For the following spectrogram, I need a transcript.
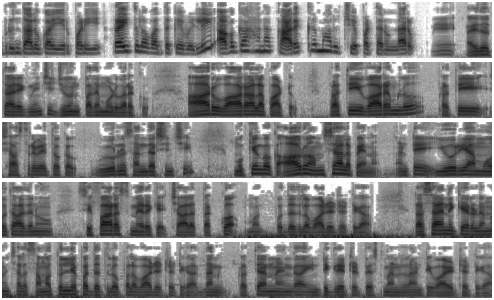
బృందాలుగా ఏర్పడి రైతుల వద్దకే వెళ్ళి అవగాహన కార్యక్రమాలు చేపట్టనున్నారు. మే ఐదో తారీఖు నుంచి జూన్ పదమూడు వరకు ఆరు వారాల పాటు ప్రతి వారంలో ప్రతి శాస్త్రవేత్త ఒక ఊరును సందర్శించి ముఖ్యంగా ఒక ఆరు అంశాలపైన అంటే యూరియా మోతాదును సిఫారసు మేరకే చాలా తక్కువ పద్ధతిలో వాడేటట్టుగా రసాయనిక ఎరువులను చాలా సమతుల్య పద్ధతి లోపల వాడేటట్టుగా దానికి ప్రత్యామ్నాయంగా ఇంటిగ్రేటెడ్ పెస్ట్ మ్యాన్ లాంటివి వాడేటట్టుగా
